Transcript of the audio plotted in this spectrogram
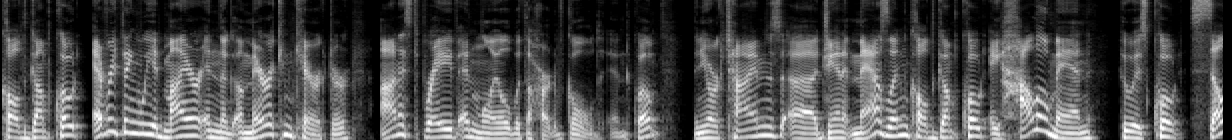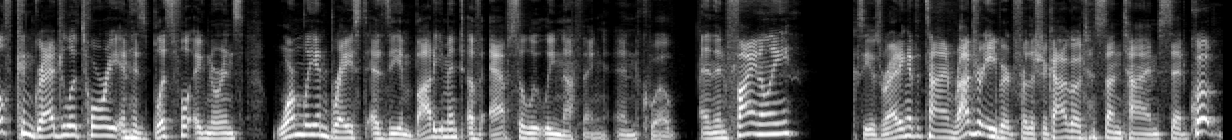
called Gump, quote, everything we admire in the American character, honest, brave, and loyal with the heart of gold, end quote. The New York Times, uh, Janet Maslin called Gump, quote, a hollow man who is, quote, self congratulatory in his blissful ignorance, warmly embraced as the embodiment of absolutely nothing, end quote. And then finally, because he was writing at the time, Roger Ebert for the Chicago Sun Times said, quote,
